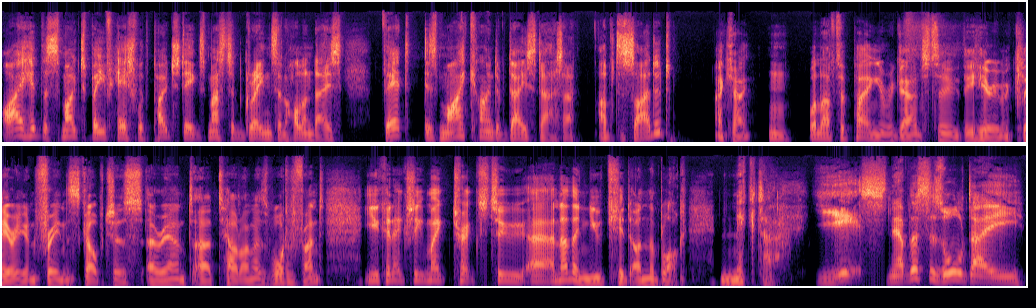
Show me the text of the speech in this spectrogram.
I had the smoked beef hash with poached eggs, mustard greens, and hollandaise. That is my kind of day starter. I've decided. Okay. Well, after paying your regards to the Hairy Maclary and Friends sculptures around uh, Tauranga's waterfront, you can actually make tracks to uh, another new kid on the block, Nectar. Yes. Now, this is all day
